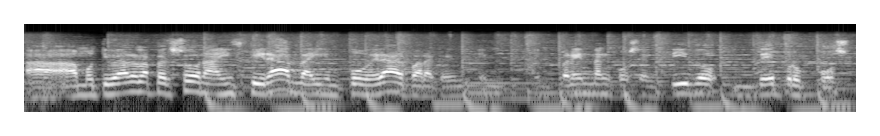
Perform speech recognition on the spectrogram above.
a, motivar a la persona, a inspirarla y empoderar para que em, em, emprendan con sentido de propósito.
